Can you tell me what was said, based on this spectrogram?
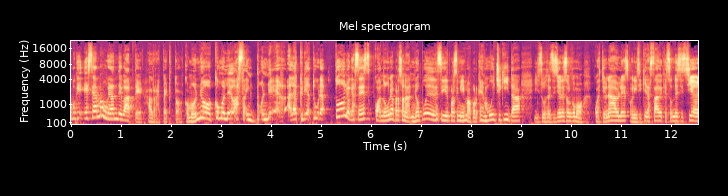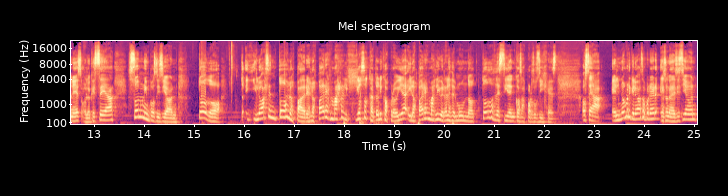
Como, que se arma un gran debate al respecto. Como, no, ¿cómo le vas a imponer a la criatura? Todo lo que haces cuando una persona no puede decidir por sí misma porque es muy chiquita y sus decisiones son como cuestionables o ni siquiera sabe que son decisiones o lo que sea, son una imposición. Todo. Y lo hacen todos los padres, los padres más religiosos católicos pro vida y los padres más liberales del mundo. Todos deciden cosas por sus hijos. O sea, el nombre que le vas a poner es una decisión.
